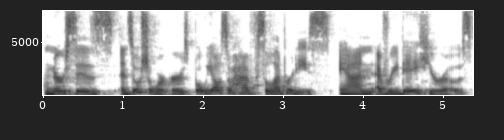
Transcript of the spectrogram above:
nurses and social workers, but we also have celebrities and everyday heroes.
